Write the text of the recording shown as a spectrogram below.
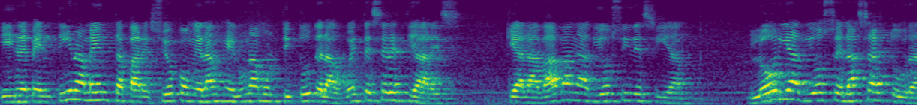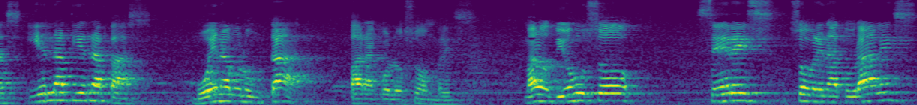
Y repentinamente apareció con el ángel una multitud de las huestes celestiales que alababan a Dios y decían, Gloria a Dios en las alturas y en la tierra paz, buena voluntad para con los hombres. Hermanos, Dios usó seres sobrenaturales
